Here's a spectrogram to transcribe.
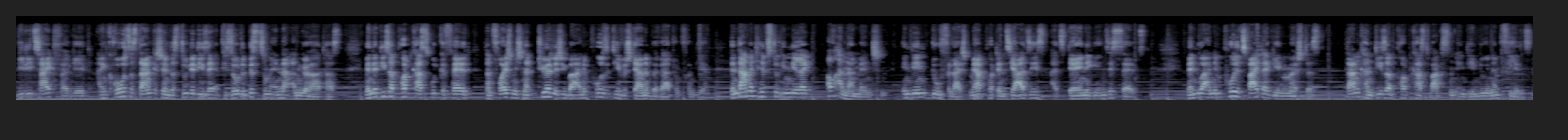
Wie die Zeit vergeht. Ein großes Dankeschön, dass du dir diese Episode bis zum Ende angehört hast. Wenn dir dieser Podcast gut gefällt, dann freue ich mich natürlich über eine positive Sternebewertung von dir. Denn damit hilfst du indirekt auch anderen Menschen, in denen du vielleicht mehr Potenzial siehst als derjenige in sich selbst. Wenn du einen Impuls weitergeben möchtest, dann kann dieser Podcast wachsen, indem du ihn empfiehlst.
